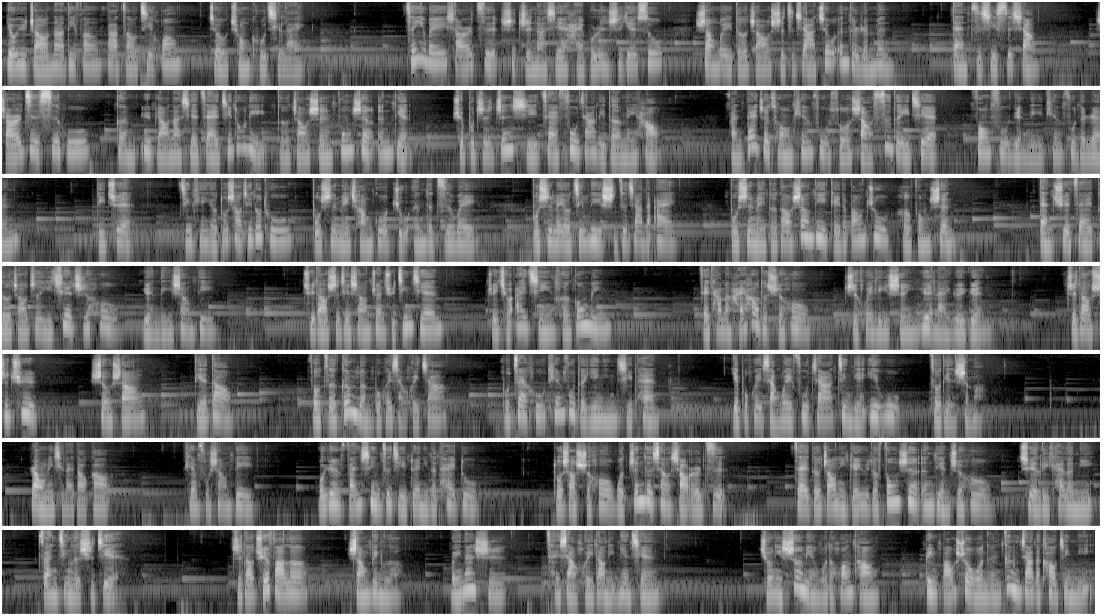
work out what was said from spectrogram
又遇着那地方大遭饥荒，就穷苦起来。曾以为小儿子是指那些还不认识耶稣、尚未得着十字架救恩的人们，但仔细思想，小儿子似乎更预表那些在基督里得着神丰盛恩典，却不知珍惜在富家里的美好。反带着从天父所赏赐的一切丰富，远离天父的人。的确，今天有多少基督徒不是没尝过主恩的滋味，不是没有经历十字架的爱，不是没得到上帝给的帮助和丰盛，但却在得着这一切之后远离上帝，去到世界上赚取金钱，追求爱情和功名。在他们还好的时候，只会离神越来越远，直到失去、受伤、跌倒，否则根本不会想回家，不在乎天父的殷殷期盼，也不会想为父家尽点义务，做点什么。让我们一起来祷告：天父上帝，我愿反省自己对你的态度，多少时候我真的像小儿子。在得着你给予的丰盛恩典之后，却离开了你，钻进了世界，直到缺乏了、伤病了、危难时，才想回到你面前。求你赦免我的荒唐，并保守我能更加的靠近你，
